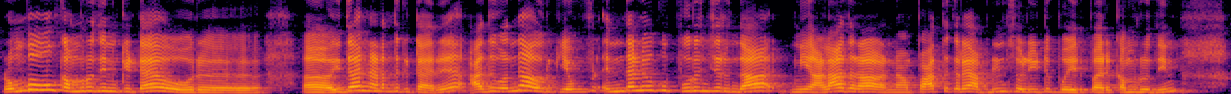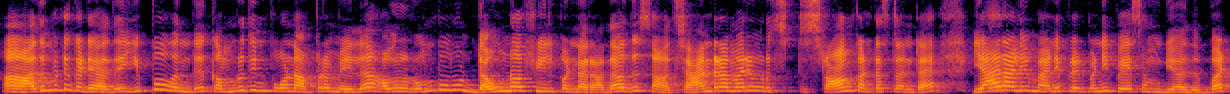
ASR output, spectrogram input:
ரொம்பவும் கம்ருதீன் கிட்ட ஒரு இதாக நடந்துக்கிட்டாரு அது வந்து அவருக்கு எவ் எந்த அளவுக்கு புரிஞ்சிருந்தா நீ அழாதரா நான் பார்த்துக்கிறேன் அப்படின்னு சொல்லிட்டு போயிருப்பார் கம்ருதீன் அது மட்டும் கிடையாது இப்போ வந்து கம்ருதீன் போன அப்புறமேல அவர் ரொம்பவும் டவுனாக ஃபீல் பண்ணார். அதாவது சாண்ட்ரா மாதிரி ஒரு ஸ்ட்ராங் கண்டஸ்ட் கண்டஸ்டண்ட்டை யாராலையும் மேனிப்புலேட் பண்ணி பேச முடியாது. பட்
